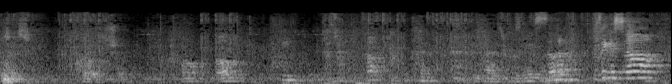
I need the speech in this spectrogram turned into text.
고생했어. 걸어주셔. 어, 어. 가자. 어. 아주 고생했어. 고생했어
